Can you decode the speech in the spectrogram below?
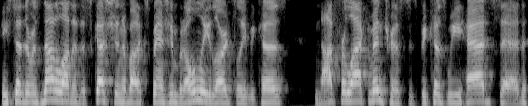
He said there was not a lot of discussion about expansion, but only largely because, not for lack of interest, it's because we had said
